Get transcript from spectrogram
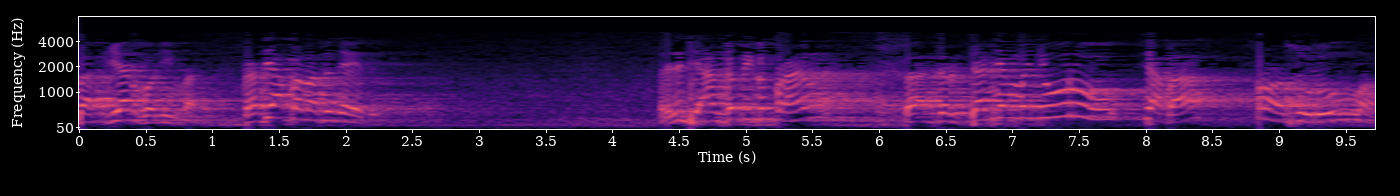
bagian ghanimah. Berarti apa maksudnya itu? Berarti dianggap ikut perang Badar dan yang menyuruh siapa? Rasulullah.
